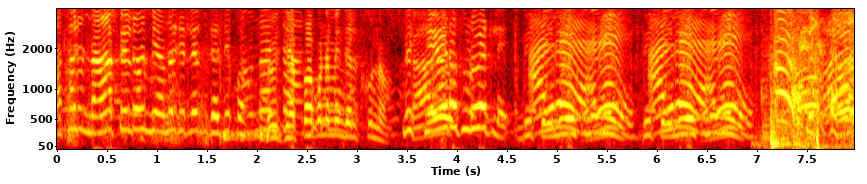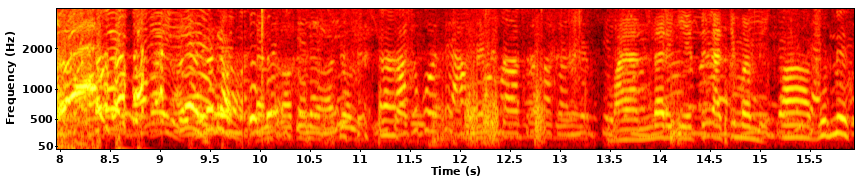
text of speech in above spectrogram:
అసలు నా పేరు మీ అందరికి ఎట్లా కలిసి చెప్పండి నువ్వు చెప్పకుండా మేము తెలుసుకున్నాం. మీ స్టేటస్ చూడట్లే మీ పెళ్ళి చేసినవి, మీ పెళ్ళి చేసినవి. మా అందరికి చెప్పింది వచ్చి మమ్మీ. ఆ, గుడ్ న్యూస్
